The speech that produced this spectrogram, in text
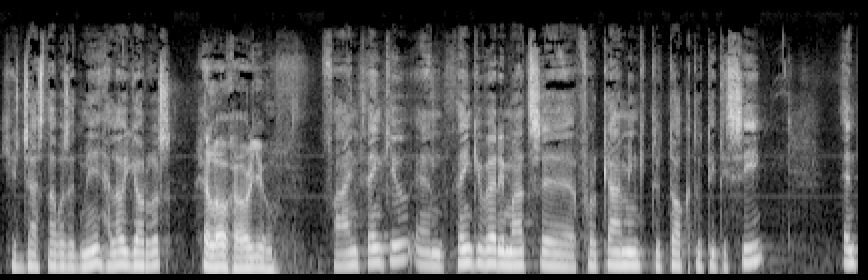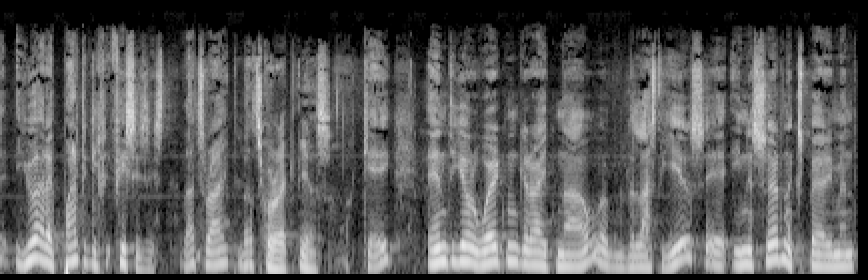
He's just opposite me. Hello, Giorgos. Hello, how are you? Fine, thank you, and thank you very much uh, for coming to talk to TTC. And you are a particle physicist, that's right? That's correct, yes. Okay, and you're working right now, uh, the last years, uh, in a certain experiment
